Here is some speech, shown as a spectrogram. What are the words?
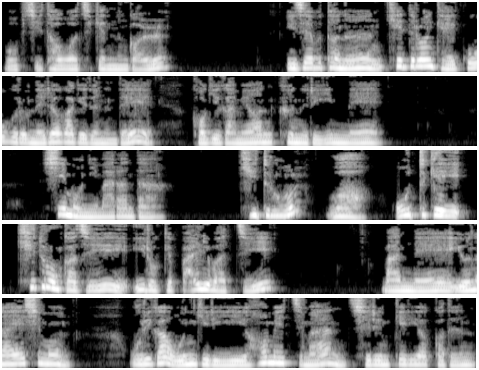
몹시 더워지겠는걸. 이제부터는 키드론 계곡으로 내려가게 되는데 거기 가면 그늘이 있네. 시몬이 말한다. 키드론? 와, 어떻게 키드론까지 이렇게 빨리 왔지? 맞네, 요나의 시몬. 우리가 온 길이 험했지만 지름길이었거든.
